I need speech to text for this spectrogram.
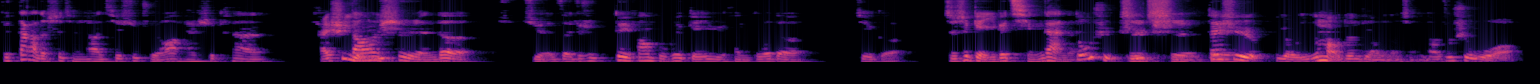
就大的事情上，其实主要还是看还是有当事人的抉择，就是对方不会给予很多的这个，只是给一个情感的都是支持。但是有一个矛盾点，我能想到，就是我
